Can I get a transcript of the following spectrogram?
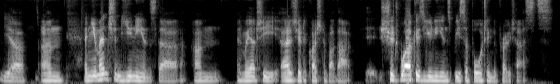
Yeah, um, and you mentioned unions there, um, and we actually I actually had a question about that. Should workers' unions be supporting the protests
